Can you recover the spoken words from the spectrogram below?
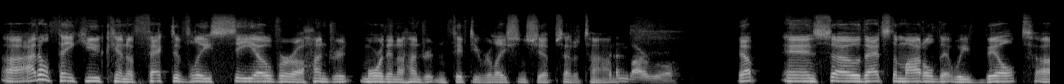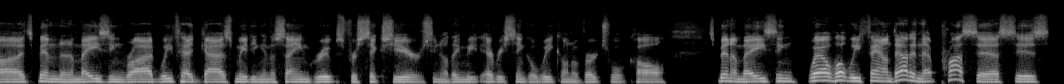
Uh, I don't think you can effectively see over 100, more than 150 relationships at a time. Dunbar rule. Yep. And so that's the model that we've built. Uh, it's been an amazing ride. We've had guys meeting in the same groups for six years. You know, they meet every single week on a virtual call. It's been amazing. Well, what we found out in that process is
